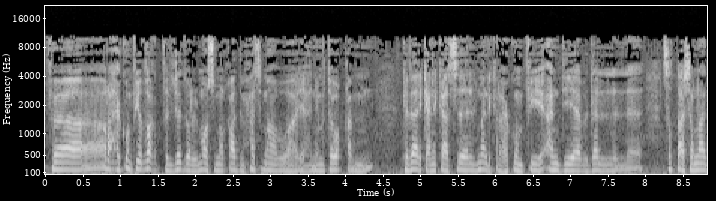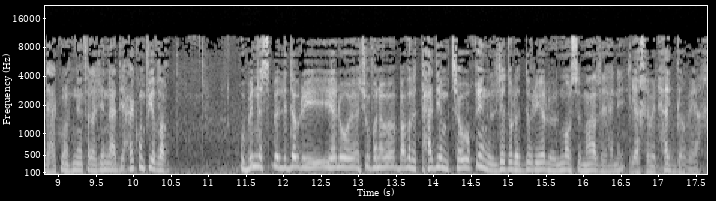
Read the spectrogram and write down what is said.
فراح يكون في ضغط في الجدول الموسم القادم حسب ما هو يعني متوقع من كذلك يعني كاس الملك راح يكون فيه أندية بدل ال 16 نادي حيكون 32 نادي حيكون في ضغط. وبالنسبة لدوري يلو أشوف أنا بعض الاتحادين متشوقين لجدول الدوري يلو الموسم هذا يعني. يا أخي من حقهم يا أخي.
